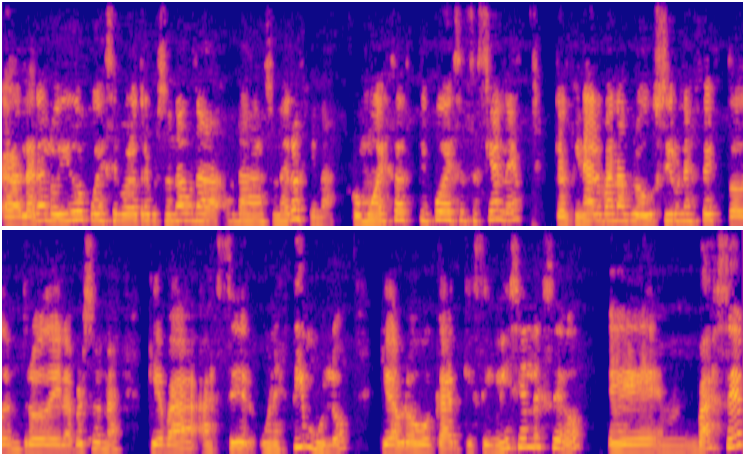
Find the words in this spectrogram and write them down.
hablar al oído puede ser para otra persona una, una zona erógena. Como esos tipos de sensaciones que al final van a producir un efecto dentro de la persona que va a ser un estímulo, que va a provocar que se inicie el deseo, eh, va a hacer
